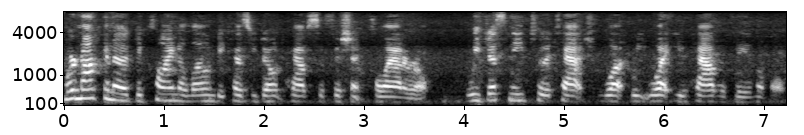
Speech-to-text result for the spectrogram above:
we're not going to decline a loan because you don't have sufficient collateral. We just need to attach what we what you have available.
